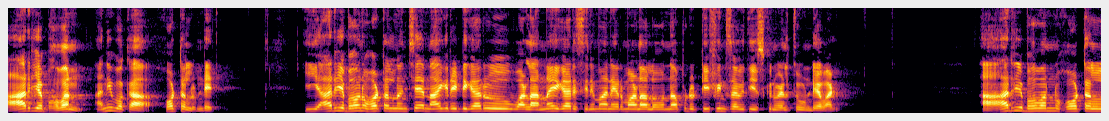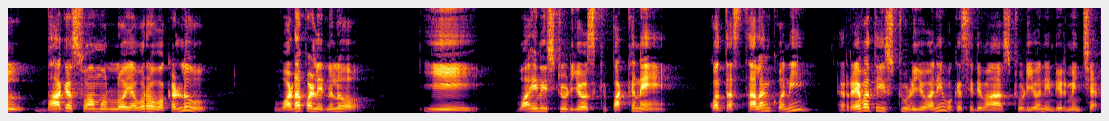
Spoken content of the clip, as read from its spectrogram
ఆర్యభవన్ అని ఒక హోటల్ ఉండేది. ఈ ఆర్యభవన్ హోటల్ నుంచే నాగిరెడ్డి గారు వాళ్ళ అన్నయ్య గారి సినిమా నిర్మాణంలో ఉన్నప్పుడు టిఫిన్స్ అవి తీసుకుని వెళ్తూ ఉండేవాళ్ళు. ఆ ఆర్యభవన్ హోటల్ భాగస్వాముల్లో ఎవరో ఒకళ్ళు వడపళినిలో ఈ వాహిని స్టూడియోస్కి పక్కనే కొంత స్థలం కొని రేవతి స్టూడియో అని ఒక సినిమా స్టూడియోని నిర్మించారు.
